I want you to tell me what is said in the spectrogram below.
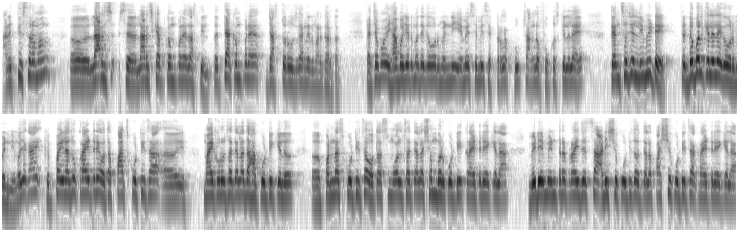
आणि तिसरं मग लार्ज लार्ज कॅप कंपन्याज असतील तर त्या कंपन्या जास्त रोजगार निर्माण करतात. त्याच्यामुळे ह्या बजेटमध्ये गव्हर्नमेंटनी एम एस एम ई सेक्टरला खूप चांगलं फोकस केलेलं आहे. त्यांचं जे लिमिट आहे ते डबल केलेलं आहे गव्हर्नमेंटनी म्हणजे काय पहिला जो क्रायटेरिया होता पाच कोटीचा मायक्रोचा त्याला दहा कोटी केलं पन्नास कोटीचा होता स्मॉलचा त्याला शंभर कोटी क्रायटेरिया केला मिडियम एंटरप्राइजेसचा अडीचशे कोटीचा होता त्याला पाचशे कोटीचा क्रायटेरिया केला.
